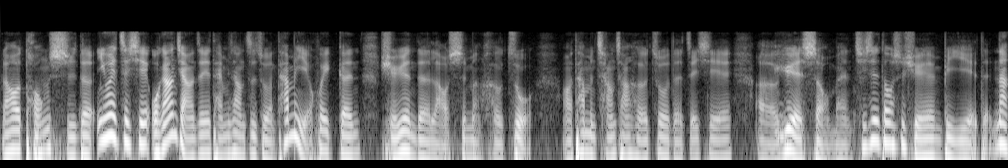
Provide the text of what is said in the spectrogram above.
然后同时的，因为这些我刚刚讲的这些台面上制作人，他们也会跟学院的老师们合作。啊，他们常常合作的这些呃乐手们，其实都是学院毕业的，那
